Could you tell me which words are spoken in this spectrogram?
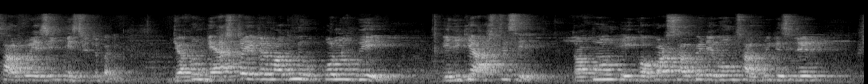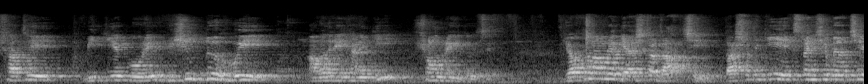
সালফুরিক অ্যাসিড মিশ্রিত পানি। যখন গ্যাসটা এটার মাধ্যমে উৎপন্ন হয়ে এদিকে আসতেছে, তখন এই কপার সালফেট এবং সালফুরিক অ্যাসিডের সাথে বিক্রিয়া করে বিশুদ্ধ হয়ে আমাদের এখানে কি সংগৃহীত হয়েছে। যখন আমরা গ্যাসটা যাচ্ছে, তার সাথে কি এক্সট্রা হিসেবে যাচ্ছে?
